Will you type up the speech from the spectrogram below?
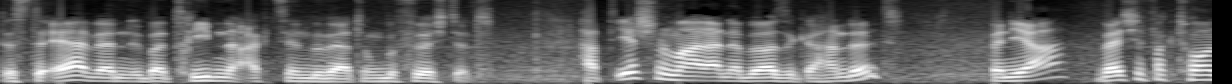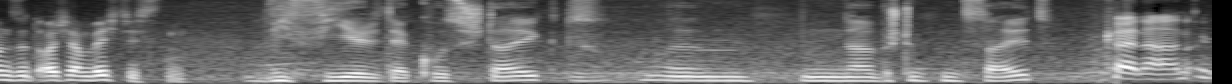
desto eher werden übertriebene Aktienbewertungen befürchtet. Habt ihr schon mal an der Börse gehandelt? Wenn ja, welche Faktoren sind euch am wichtigsten? Wie viel der Kurs steigt in einer bestimmten Zeit. Keine Ahnung.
